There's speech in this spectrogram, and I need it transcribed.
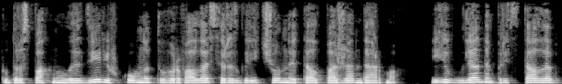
Тут распахнулась дверь, и в комнату ворвалась разгоряченная толпа жандармов. Их взглядом предстало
